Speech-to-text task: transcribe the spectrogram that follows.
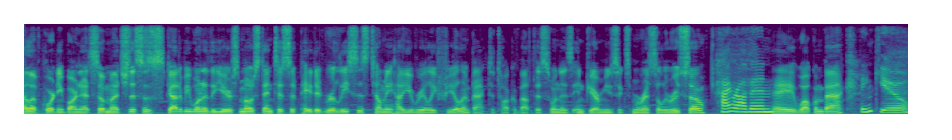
I love Courtney Barnett so much. This has got to be one of the year's most anticipated releases. Tell me how you really feel. And back to talk about this one is NPR Music's Marissa Lorusso. Hi, Robin. Hey, welcome back. Thank you.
